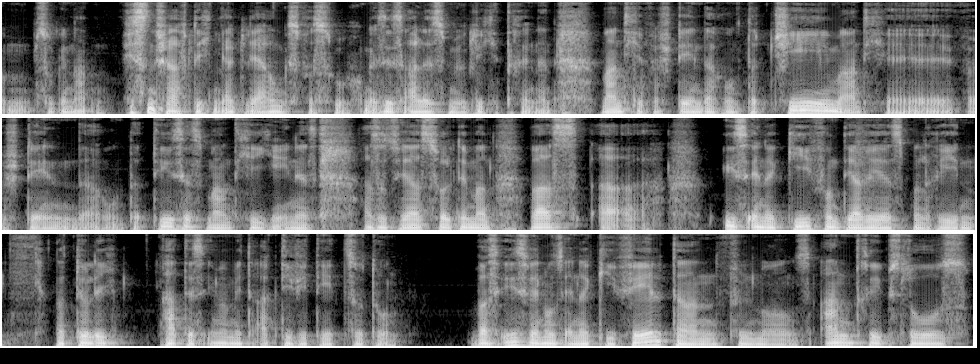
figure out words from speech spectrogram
ähm, sogenannten wissenschaftlichen Erklärungsversuchen. Es ist alles Mögliche drinnen. Manche verstehen darunter Chi, manche verstehen darunter dieses, manche jenes. Also zuerst sollte man, was äh, ist Energie, von der wir jetzt mal reden? Natürlich hat es immer mit Aktivität zu tun. Was ist, wenn uns Energie fehlt? Dann fühlen wir uns antriebslos,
